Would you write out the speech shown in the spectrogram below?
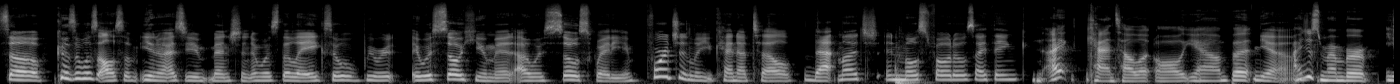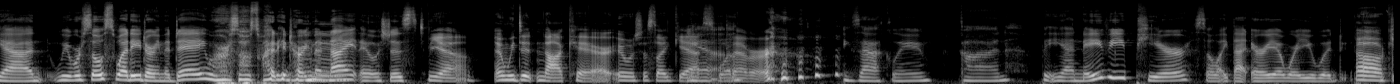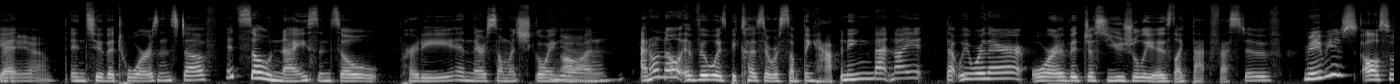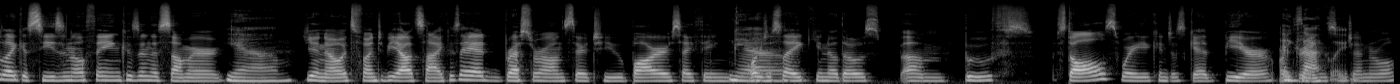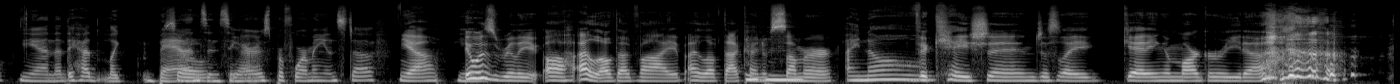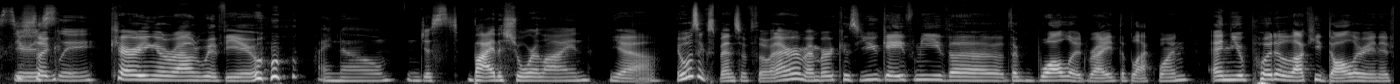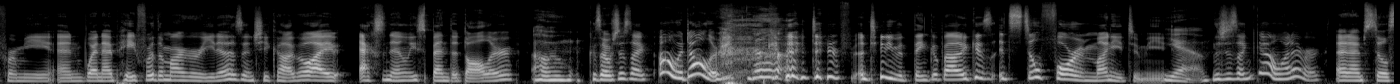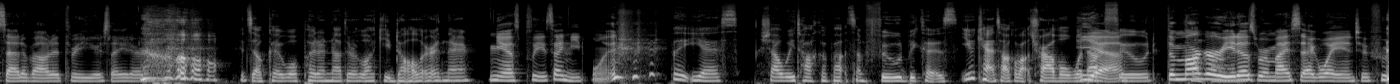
So, because it was also, you know, as you mentioned, it was the lake. So we were, it was so humid. I was so sweaty. Fortunately, you cannot tell that much in most photos, I think. I can't tell at all, yeah, but Yeah. I just remember, yeah, we were so sweaty during the day, we were so sweaty during Mm-hmm. the night. It was just yeah. And we did not care. It was just like, yes, Yeah. whatever. exactly God. But yeah, Navy Pier, so like that area where you would oh, okay. Get- yeah. into the tours and stuff. It's so nice and so pretty and there's so much going Yeah. on. I don't know if it was because there was something happening that night that we were there or if it just usually is like that festive. Maybe it's also like a seasonal thing because in the summer, Yeah. you know, it's fun to be outside because they had restaurants there too, bars, I think, or just like, you know, those um, booths, stalls where you can just get beer or drinks Exactly. in general. Yeah, and then they had like bands So, and yeah. singers performing and stuff. Yeah. Yeah. It was really, oh, I love that vibe. I love that kind of Mhm. summer I know. vacation, just like getting a margarita, Just, like, Seriously. carrying around with you. I know. And just by the shoreline. Yeah, it was expensive though, and I remember because you gave me the the wallet, right, the black one, and you put a lucky dollar in it for me. And when I paid for the margaritas in Chicago, I accidentally spent a dollar Oh, because I was just like, oh, a dollar. I didn't I didn't even think about it because it's still foreign money to me. yeah. It's just like, yeah, whatever. And I'm still sad about it three years later. it's okay. We'll put another lucky dollar in there. yes, please, I need one. But yes, shall we talk about some food? Because you can't talk about travel without Yeah. food. the margaritas were my segue into food.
